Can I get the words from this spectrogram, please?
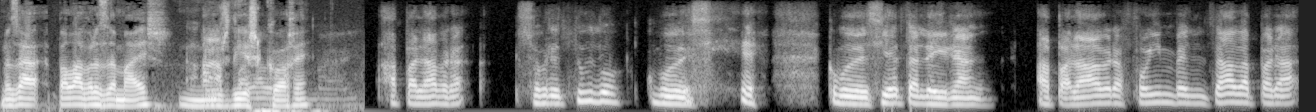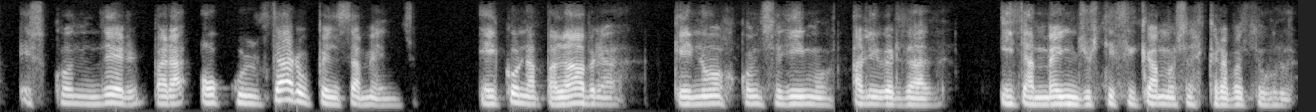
Mas há palavras a mais nos há dias que correm? A palavra, sobretudo, como decía, como decía Talleyrand, a palavra foi inventada para esconder, para ocultar o pensamento. É com a palavra que nós conseguimos a liberdade e também justificamos a escravatura.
